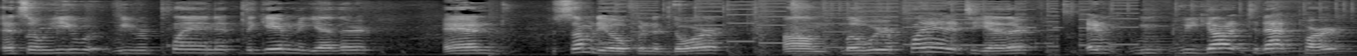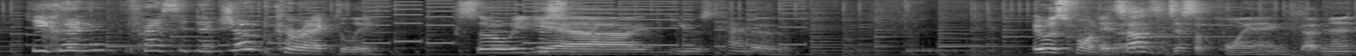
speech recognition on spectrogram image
And so he we were playing it the game together, and somebody opened the door. Um, but we were playing it together, and we got it to that part. He couldn't press it to jump correctly, so we just yeah, he was kind of. It was funny. It though. sounds disappointing, doesn't it?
